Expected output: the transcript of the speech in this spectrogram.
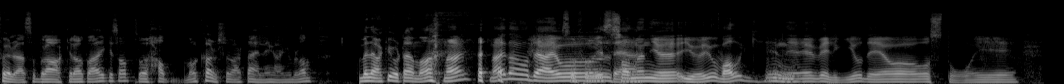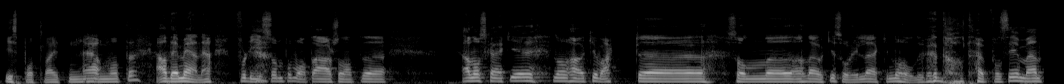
føler deg så bra akkurat da, ikke sant? Så hadde det nok kanskje vært deilig en gang iblant. Men jeg har ikke gjort det ennå. Nei, nei da, og det er jo sånn en gjør, gjør jo valg. En Mm. velger jo det å, å stå i, i spotlighten, Ja. på en måte. Ja, det mener jeg. For de som på en måte er sånn at eh, Ja, nå skal jeg ikke Nå har jeg ikke vært uh, sånn uh, Det er jo ikke så ille, det er ikke noe Hollywood, holdt jeg på å si. Men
